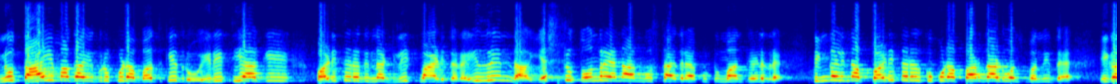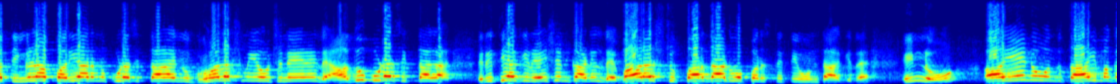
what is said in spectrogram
ಇನ್ನು ತಾಯಿ ಮಗ ಇಬ್ರು ಕೂಡ ಬದುಕಿದ್ರು, ಈ ರೀತಿಯಾಗಿ ಪಡಿತರದಿಂದ ಡಿಲೀಟ್ ಮಾಡಿದ್ದಾರೆ. ಇದರಿಂದ ಎಷ್ಟು ತೊಂದರೆಯನ್ನ ಅನುಭವಿಸ್ತಾ ಇದಾರೆ ಆ ಕುಟುಂಬ ಅಂತ ಹೇಳಿದ್ರೆ ತಿಂಗಳಿನ ಪಡಿತರಕ್ಕೂ ಕೂಡ ಪರದಾಡುವಂತ ಬಂದಿದೆ. ಈಗ ತಿಂಗಳ ಪರಿಹಾರನು ಕೂಡ ಸಿಗ್ತಾ ಇಲ್ಲ. ಇನ್ನು ಗೃಹಲಕ್ಷ್ಮಿ ಯೋಜನೆ ಏನಿದೆ, ಅದು ಕೂಡ ಸಿಗ್ತಾ ಇಲ್ಲ. ರೀತಿಯಾಗಿ ರೇಷನ್ ಕಾರ್ಡ್ ಇಲ್ಲದೆ ಬಹಳಷ್ಟು ಪರದಾಡುವ ಪರಿಸ್ಥಿತಿ ಉಂಟಾಗಿದೆ. ಇನ್ನು ಏನು ಒಂದು ತಾಯಿ ಮಗ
